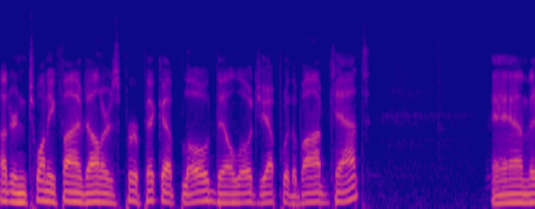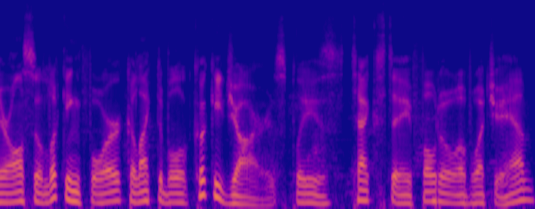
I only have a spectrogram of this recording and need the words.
$125 per pickup load. They'll load you up with a Bobcat. And they're also looking for collectible cookie jars. Please text a photo of what you have.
